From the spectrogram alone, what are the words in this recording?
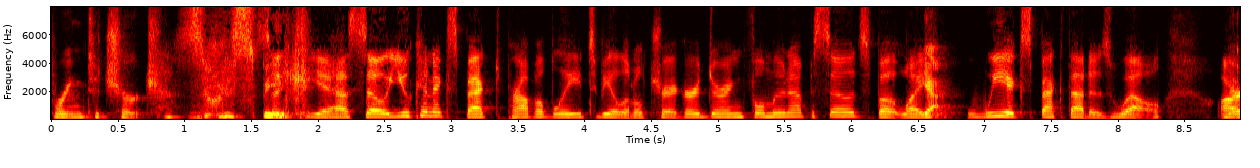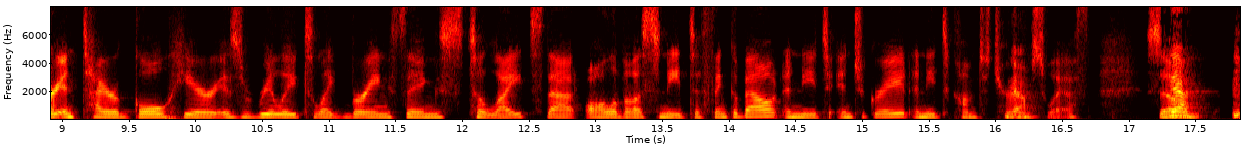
bring to church, so to speak. So, yeah, so you can expect probably to be a little triggered during full moon episodes, but like Yeah. we expect that as well. Our Yeah. entire goal here is really to like bring things to light that all of us need to think about and need to integrate and need to come to Yeah. terms with. So Yeah.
